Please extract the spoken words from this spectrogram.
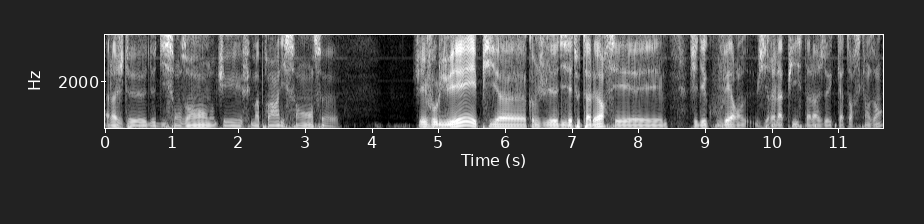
à l'âge de, de 10-11 ans, j'ai fait ma première licence. euh, j'ai évolué et puis, comme je le disais tout à l'heure, j'ai découvert, la piste à l'âge de 14-15 ans.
